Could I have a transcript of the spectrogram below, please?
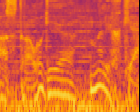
Астрология налегке.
